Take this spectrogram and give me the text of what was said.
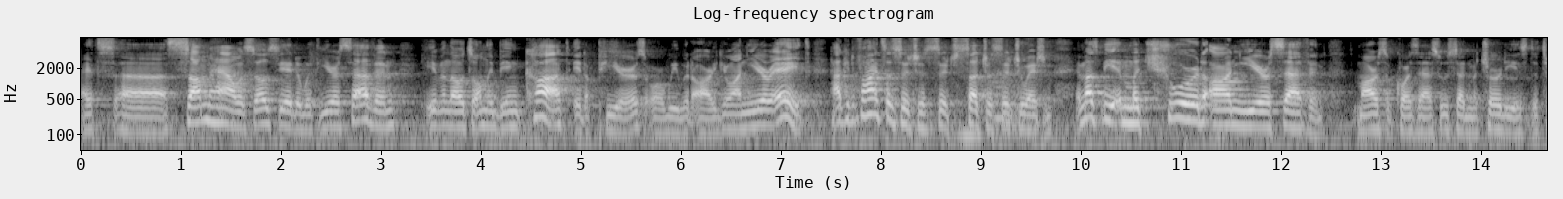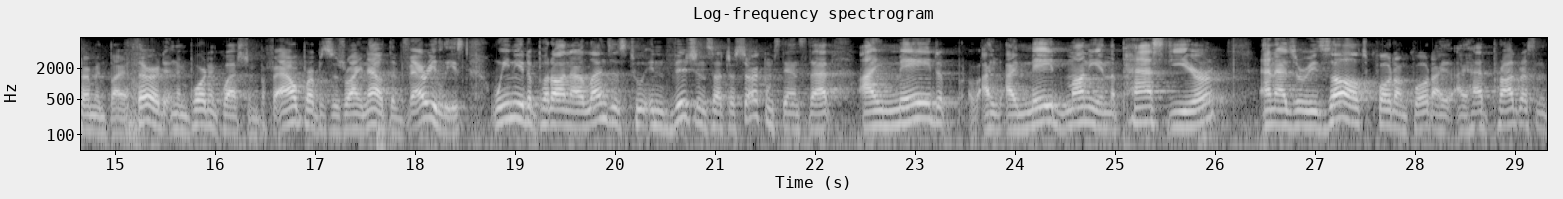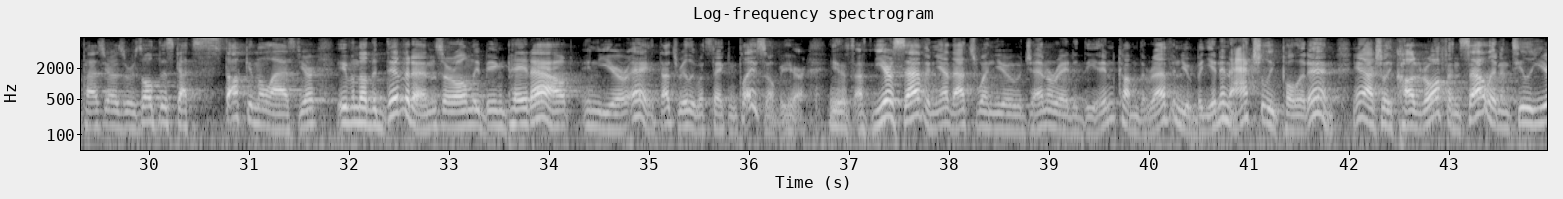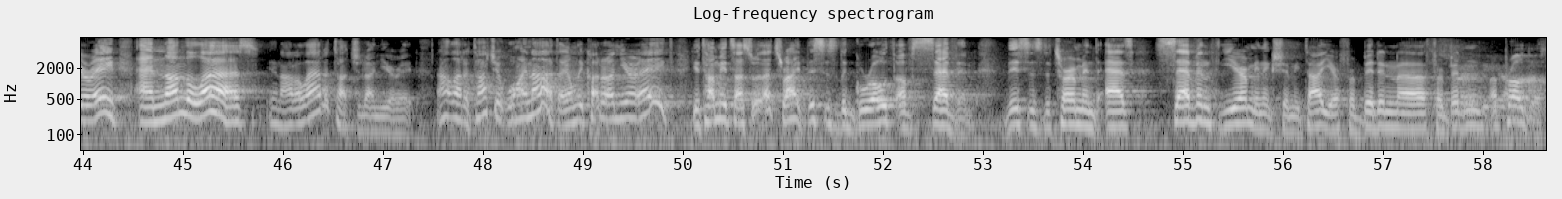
it's uh, somehow associated with year seven, even though it's only being cut, it appears, or we would argue, on year eight. How can you find such a, such, such a situation? It must be matured on year seven. Mars, of course, asks who said maturity is determined by a third, an important question. But for our purposes right now, at the very least, we need to put on our lenses to envision such a circumstance that I made, I, I made money in the past year and as a result, quote unquote, I, I, had progress in the past year. As a result, this got stuck in the last year, even though the dividends are only being paid out in year eight. That's really what's taking place over here. Year seven, yeah, that's when you generated the income, the revenue, but you didn't actually pull it in. You actually cut it off and sell it until year eight. And nonetheless, you're not allowed to touch it on year eight. Not allowed to touch it. Why not? I only cut it on year eight. You tell me it's asur. That's right. This is the growth of seven. This is determined as seventh year, meaning Shemitah you're forbidden uh, forbidden uh, produce.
